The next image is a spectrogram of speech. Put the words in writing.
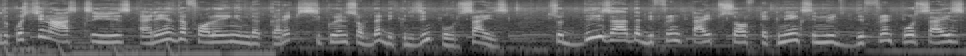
so the question asks is arrange the following in the correct sequence of the decreasing pore size. So these are the different types of techniques in which different pore size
